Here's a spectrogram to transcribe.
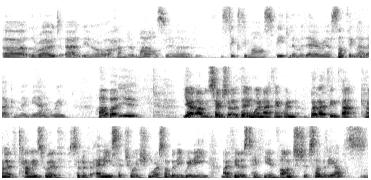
uh, the road at you know 100 miles in a 60 mile speed limit area. Something like that can make me angry. How about you Yeah, I mean, same sort of thing. When I think when, but I think that kind of tallies with sort of any situation where somebody really, I feel, is taking advantage of somebody else.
